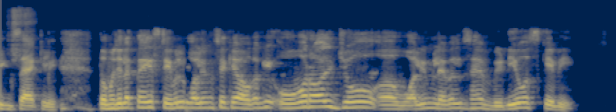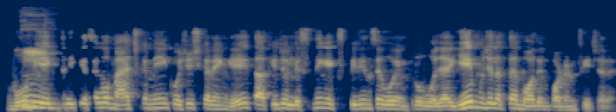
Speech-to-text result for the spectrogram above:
Exactly exactly. तो मुझे लगता है ये स्टेबल वॉल्यूम से क्या होगा कि ओवरऑल जो वॉल्यूम लेवल्स हैं वीडियोस के भी वो भी एक हम्म। तरीके से वो मैच करने की कोशिश करेंगे ताकि जो लिसनिंग एक्सपीरियंस है वो इम्प्रूव हो जाए। ये मुझे लगता है बहुत इंपॉर्टेंट फीचर है।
